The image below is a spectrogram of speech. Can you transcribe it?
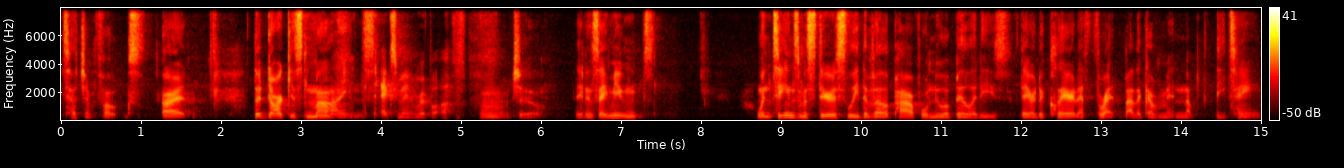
touching folks. All right, The Darkest Minds. X Men ripoff. Mm, chill. They didn't say mutants. When teens mysteriously develop powerful new abilities, they are declared a threat by the government and up- detained.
